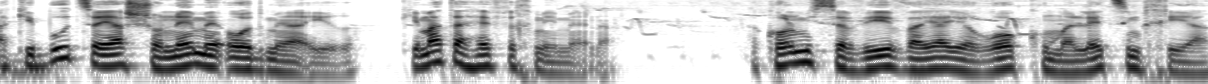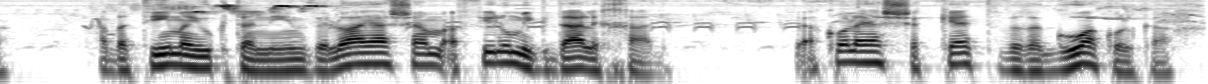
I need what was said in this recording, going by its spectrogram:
הקיבוץ היה שונה מאוד מהעיר, כמעט ההפך ממנה. הכל מסביב היה ירוק ומלא צמחייה, הבתים היו קטנים ולא היה שם אפילו מגדל אחד, והכל היה שקט ורגוע כל כך.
